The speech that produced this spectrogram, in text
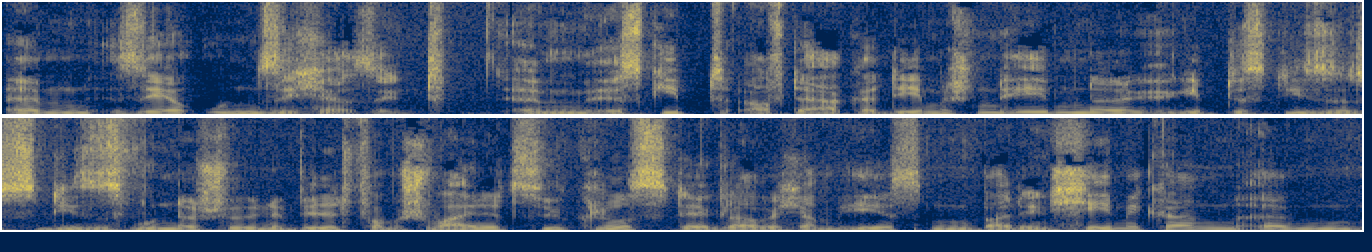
ähm, sehr unsicher sind. Ähm, es gibt auf der akademischen Ebene gibt es dieses, dieses wunderschöne Bild vom Schweinezyklus, der, glaube ich, am ehesten bei den Chemikern, ähm,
